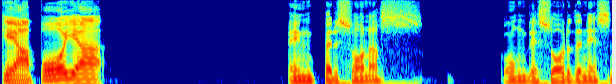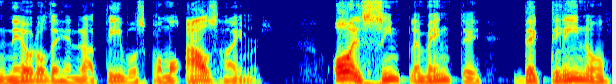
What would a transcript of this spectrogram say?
que apoya en personas con desórdenes neurodegenerativos como Alzheimer o el simplemente declino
